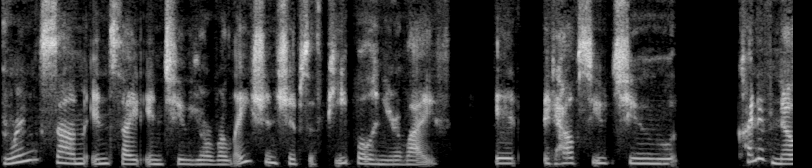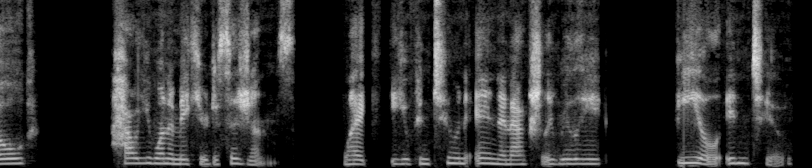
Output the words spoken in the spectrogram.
bring some insight into your relationships of people in your life. It it helps you to kind of know how you want to make your decisions. Like you can tune in and actually really feel into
